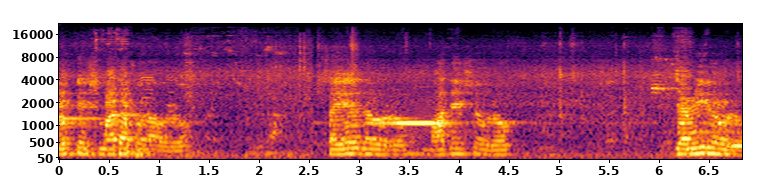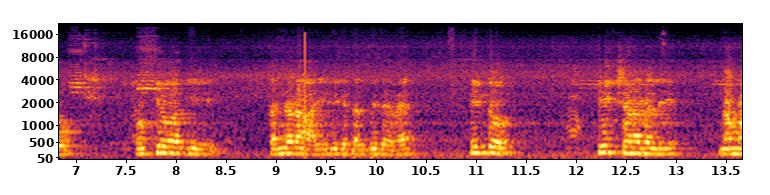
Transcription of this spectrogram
ಲೋಕೇಶ್ ಮಾದಾಪುರ ಅವರು, ಸೈಯದ್ ಅವರು, ಮಾದೇಶ್ ಅವರು, ಜಮೀರ್ ಅವರು ಮುಖ್ಯವಾಗಿ ಕನ್ನಡ ಇಲ್ಲಿಗೆ ತಲುಪಿದ್ದೇವೆ. ಇಂದು ಈ ಕ್ಷಣದಲ್ಲಿ ನಮ್ಮ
